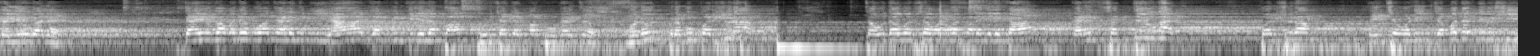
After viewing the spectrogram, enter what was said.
कलियुग आहे त्या युगामध्ये बुवा झालं की ह्या जन्मी केलेलं पाप पुढच्या जन्मात भोगायचं. म्हणून प्रभू परशुराम चौदा वर्ष वनवासाला गेले का? कारण सत्ययुगात परशुराम त्यांचे वडील जमदग्नी ऋषी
